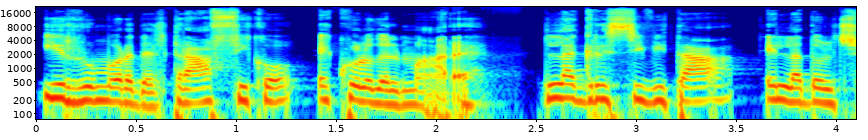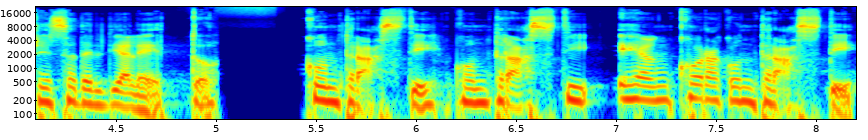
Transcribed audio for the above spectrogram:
Il rumore del traffico e quello del mare, l'aggressività e la dolcezza del dialetto Contrasti, contrasti e ancora contrasti.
